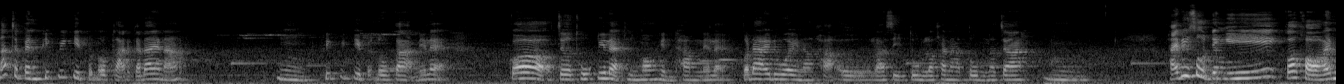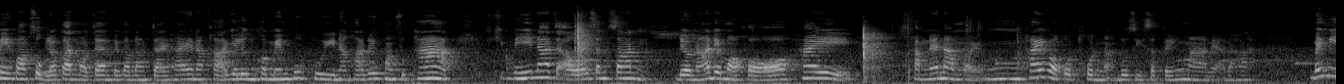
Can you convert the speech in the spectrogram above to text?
น่าจะเป็นพลิกวิกฤตเป็นโอกาสก็ได้นะ อืมพลิกวิกฤตเป็นโอกาสนี่แหละ ก็เจอทุกนี่แหละ ถึงมองเห็นธรรมนี่แหละ ก็ได้ด้วยนะคะ เออราศีตุลลัคนาตุลนะจ๊ะอืม ท้ายที่สุดอย่างนี้ก็ขอให้มีความสุขแล้วกันหมอแจนเป็นกำลังใจให้นะคะ อย่าลืมคอมเมนต์พูดคุยนะคะ ด้วยความสุภาพ คลิปนี้น่าจะเอาไว้สั้น ๆ เดี๋ยวนะ เดี๋ยวหมอขอให้คำแนะนำหน่อยอไพ่บอกอดทนอะดูสิสเต็งมาเนี่ยนะคะ ไม่มี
